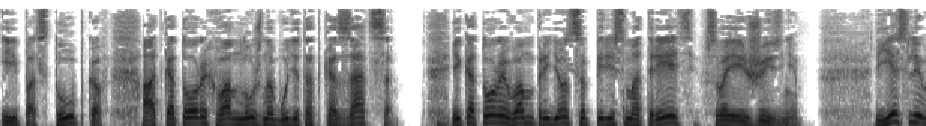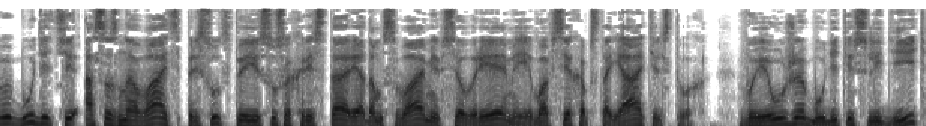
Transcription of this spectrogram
и поступков, от которых вам нужно будет отказаться, и которые вам придется пересмотреть в своей жизни. Если вы будете осознавать присутствие Иисуса Христа рядом с вами все время и во всех обстоятельствах, вы уже будете следить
